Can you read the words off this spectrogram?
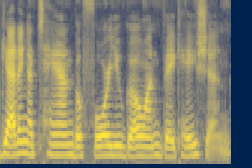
getting a tan before you go on vacation.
